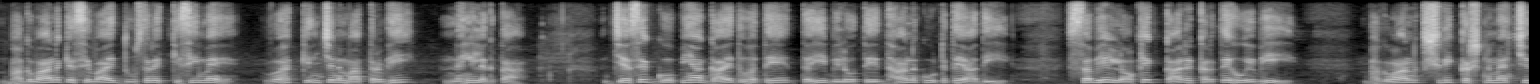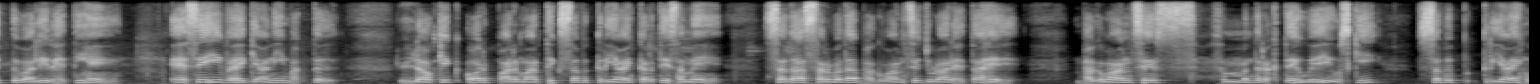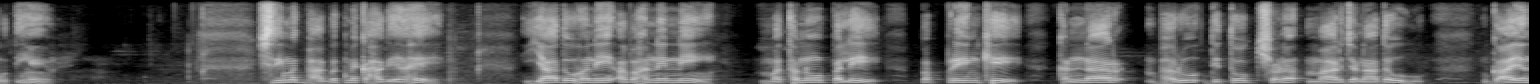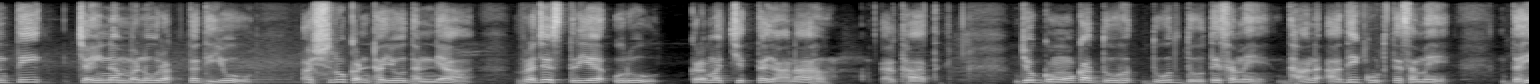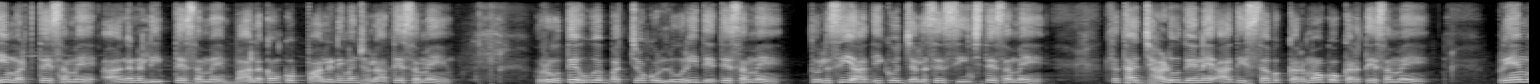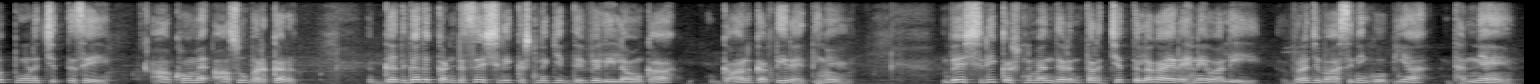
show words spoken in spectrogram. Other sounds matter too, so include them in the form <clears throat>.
भगवान के सिवाय दूसरे किसी में वह किंचन मात्र भी नहीं लगता। जैसे गोपियाँ गाय दुहते, दही बिलोते, धान कूटते आदि सभी लौकिक कार्य करते हुए भी भगवान श्री कृष्ण में चित्त वाली रहती हैं, ऐसे ही वह ज्ञानी भक्त लौकिक और पारमार्थिक सब क्रियाएँ करते समय सदा सर्वदा भगवान से जुड़ा रहता है। भगवान से संबंध रखते हुए ही उसकी सब क्रियाएँ होती हैं। श्रीमद् भागवत में कहा गया है या दोहने अवहने ने मथनो पले पप्रेंखे कन्नार भरु दितोक्षण मार्जनादौ गायंती चैन मनुरक्त अश्रुकंठयो धन्या व्रज स्त्रिय उरु क्रमचित्तयाना। अर्थात, जो गौों का दूध दूध दोते समय, धान आदि कूटते समय, दही मटते समय, आँगन लीपते समय, बालकों को पालने में झुलाते समय, रोते हुए बच्चों को लोरी देते समय, तुलसी आदि को जल से सींचते समय, तथा झाड़ू देने आदि सब कर्मों को करते समय प्रेम पूर्ण चित्त से आँखों में आँसू भरकर गदगद कंठ से श्री कृष्ण की दिव्य लीलाओं का गान करती रहती हैं। वे श्री कृष्ण में निरंतर चित्त लगाए रहने वाली व्रजवासिनी गोपियाँ धन्य हैं।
